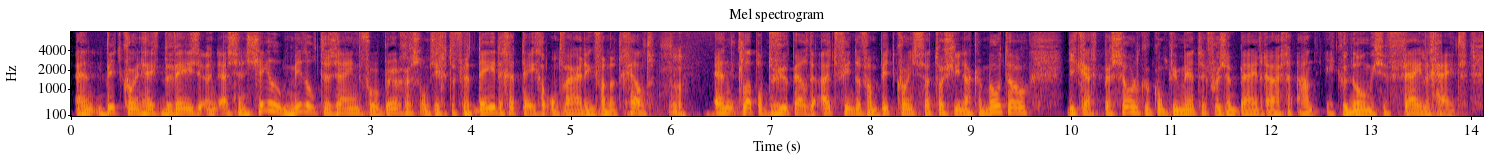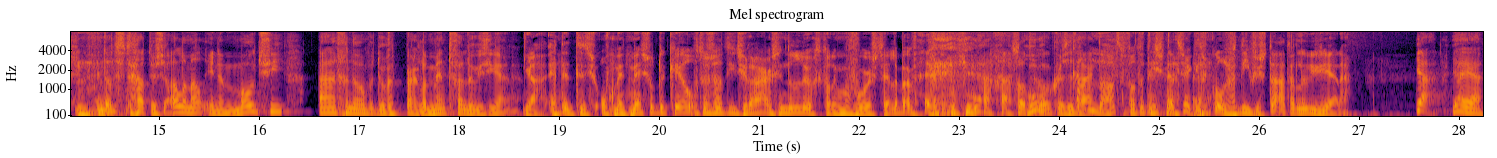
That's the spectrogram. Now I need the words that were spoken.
En Bitcoin heeft bewezen een essentieel middel te zijn voor burgers om zich te verdedigen tegen ontwaarding van het geld. Oh. En klap op de vuurpijl, de uitvinder van Bitcoin, Satoshi Nakamoto, die krijgt persoonlijke complimenten voor zijn bijdrage aan economische veiligheid. Mm -hmm. En dat staat dus allemaal in een motie aangenomen door het parlement van Louisiana. Ja, en het is of met mes op de keel of er zat iets raars in de lucht, kan ik me voorstellen. Maar ja, hoe kan daar? dat? Want het is, dat een conservatieve staat in Louisiana. Ja, ja, ja,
